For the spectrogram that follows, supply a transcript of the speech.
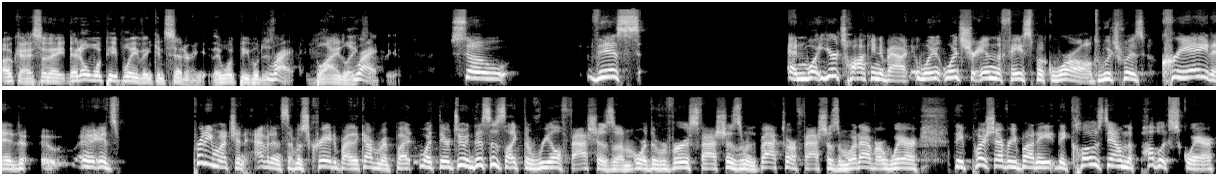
Okay. So they they don't want people even considering it. They want people just right. blindly right. it. So this and what you're talking about when, once you're in the Facebook world, which was created, uh, it's pretty much an evidence that was created by the government. But what they're doing, this is like the real fascism or the reverse fascism or the backdoor fascism, whatever, where they push everybody, they close down the public square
